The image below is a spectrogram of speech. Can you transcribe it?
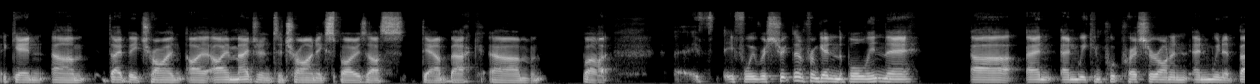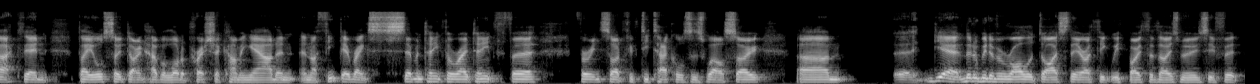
again, um, they'd be trying, I, I, imagine, to try and expose us down back. Um, but if if we restrict them from getting the ball in there, uh, and and we can put pressure on and, and win it back, then they also don't have a lot of pressure coming out, and and I think they're ranked 17th or 18th for for inside 50 tackles as well. So. Um, uh, yeah, a little bit of a roll of dice there, I think, with both of those moves. If it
